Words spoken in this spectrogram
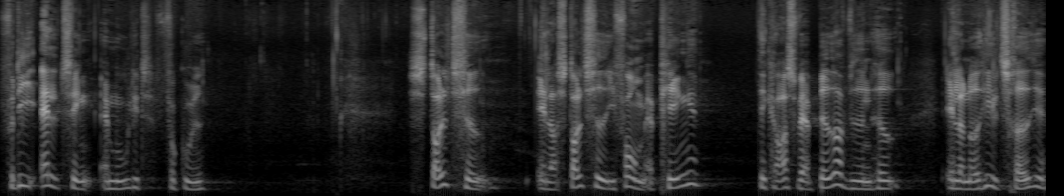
fordi alting er muligt for Gud. Stolthed, eller stolthed i form af penge, det kan også være bedrevidenhed, eller noget helt tredje.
